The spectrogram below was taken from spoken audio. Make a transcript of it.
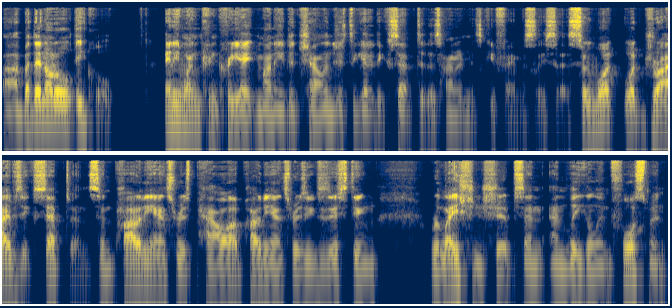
uh, but they're not all equal. Anyone can create money. The challenge is to get it accepted, as Hyman Minsky famously says. So, what what drives acceptance? And part of the answer is power. Part of the answer is existing relationships and and legal enforcement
